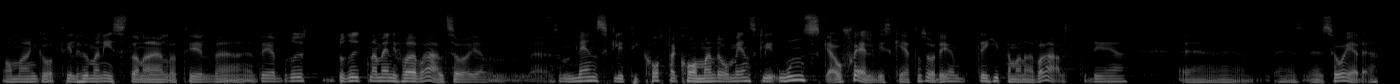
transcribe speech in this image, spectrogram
Om man går till humanisterna eller till... Eh, det är brutna människor överallt. Så, eh, så mänskligt tillkortakommande och mänsklig ondska och själviskhet och så, det, det hittar man överallt. Det, eh, eh så är det.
